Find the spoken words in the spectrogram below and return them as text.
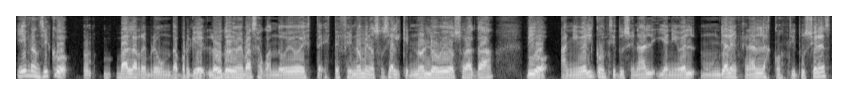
Y ahí, Francisco, va la repregunta, porque lo otro que me pasa cuando veo este, este fenómeno social, que no lo veo solo acá, digo, a nivel constitucional y a nivel mundial en general, las constituciones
